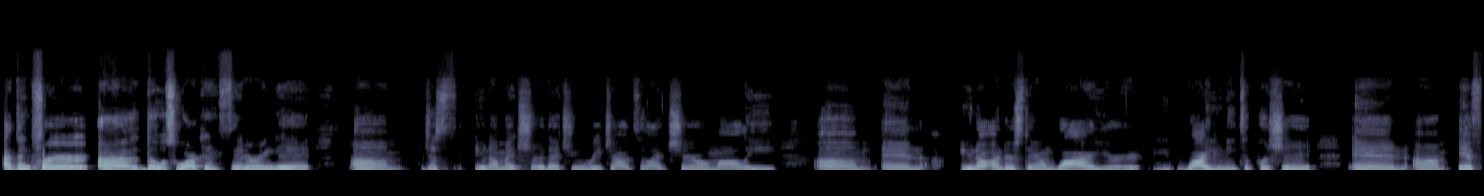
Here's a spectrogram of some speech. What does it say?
I think for uh, those who are considering it, um, just you know, make sure that you reach out to like Cheryl Molly, um, and you know, understand why you're why you need to push it, and um, if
